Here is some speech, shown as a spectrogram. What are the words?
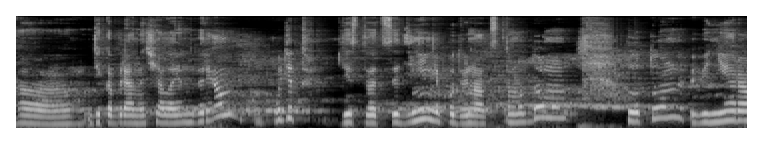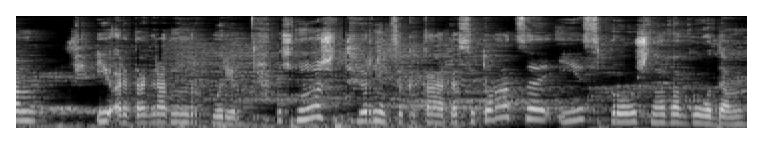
а, декабря, начало января будет действовать соединение по 12 дому Плутон, Венера и ретроградный Меркурий. Значит, может вернуться какая-то ситуация из прошлого года.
